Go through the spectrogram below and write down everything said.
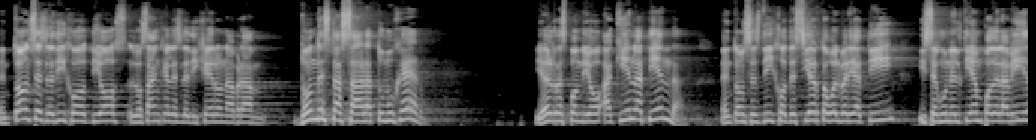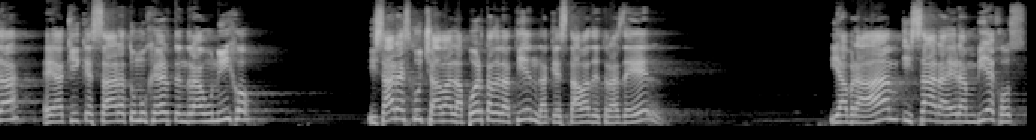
Entonces le dijo Dios, los ángeles le dijeron a Abraham, ¿dónde está Sara, tu mujer? Y él respondió, aquí en la tienda. Entonces dijo, de cierto volveré a ti y según el tiempo de la vida, he aquí que Sara, tu mujer, tendrá un hijo. Y Sara escuchaba la puerta de la tienda que estaba detrás de él. Y Abraham y Sara eran viejos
